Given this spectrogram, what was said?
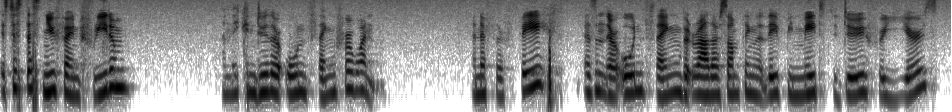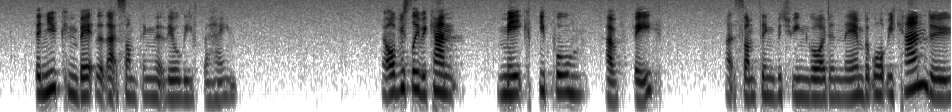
It's just this newfound freedom. And they can do their own thing for once. And if their faith isn't their own thing, but rather something that they've been made to do for years, then you can bet that that's something that they'll leave behind. Now, obviously, we can't make people have faith. That's something between God and them. But what we can do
